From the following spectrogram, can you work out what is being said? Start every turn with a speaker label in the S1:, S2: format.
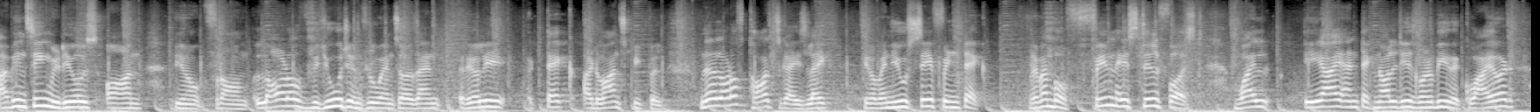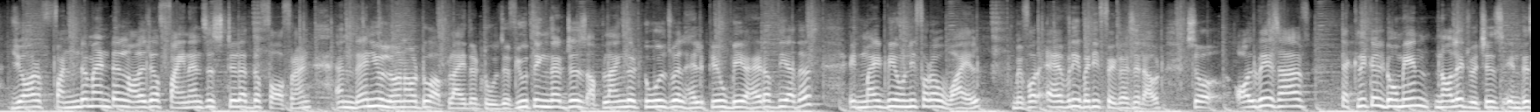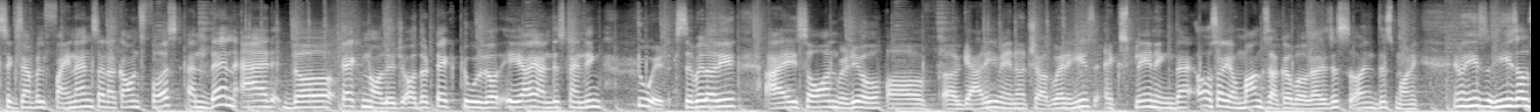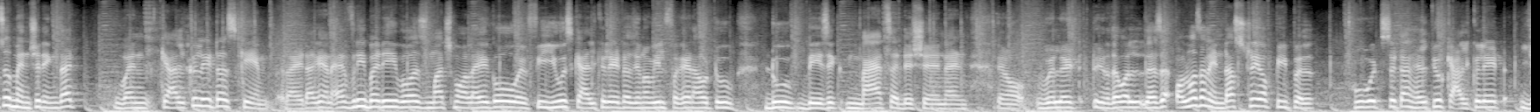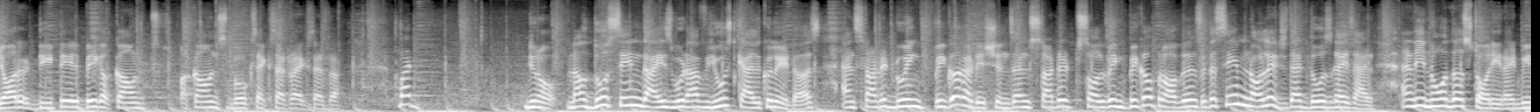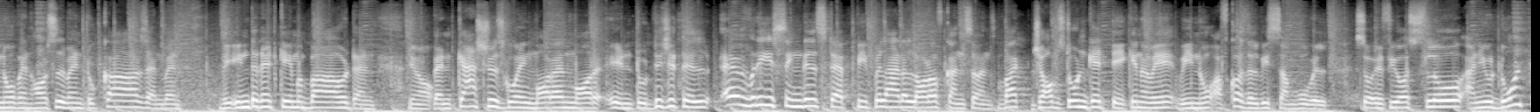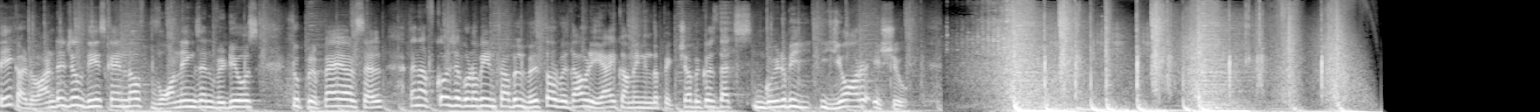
S1: I've been seeing videos on, you know, from a lot of huge influencers and really tech advanced people. There are a lot of thoughts, guys, like, you know, when you say fintech, remember, fin is still first. While AI and technology is going to be required, your fundamental knowledge of finance is still at the forefront, and then you learn how to apply the tools. If you think that just applying the tools will help you be ahead of the others, it might be only for a while before everybody figures it out. So always have technical domain knowledge, which is in this example, finance and accounts first, and then add the tech knowledge or the tech tools or AI understanding to it. Similarly, I saw on video of uh, Gary Vaynerchuk where he's explaining that. Oh, sorry, Mark Zuckerberg. I just saw it this morning. You know, he's he's also mentioning that when calculators came, right? Again, everybody was much more like, oh, if we use calculators, you know, we'll forget how to do basic maths addition, and you know, will it? You know, there was there's a, almost an industry of people who would sit and help you calculate your detailed big accounts, accounts books, etc., etc. But you know, now those same guys would have used calculators and started doing bigger additions and started solving bigger problems with the same knowledge that those guys had. And we know the story, right? We know when horses went to cars and when the internet came about and you know when cash was going more and more into digital every single step people had a lot of concerns. But jobs don't get taken away. We know of course there'll be some who will. So if you are slow and you don't take advantage of these kind of warnings and videos to prepare yourself then of course you're going to be in trouble with or without ai coming in the picture because that's going to be your issue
